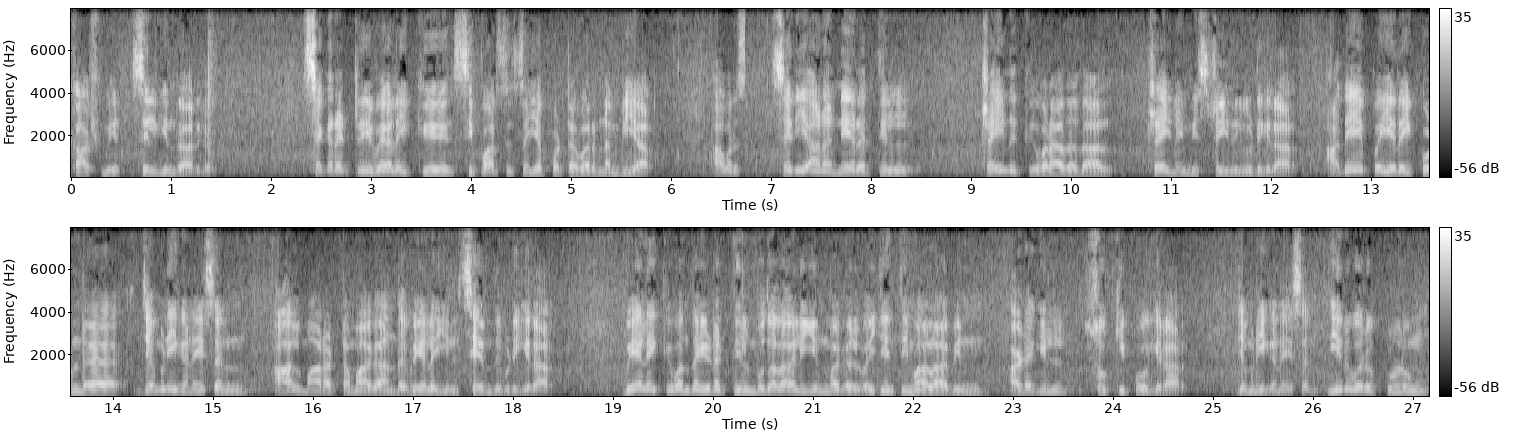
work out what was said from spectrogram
காஷ்மீர் செல்கின்றார்கள். செக்ரட்டரி வேலைக்கு சிபார்சு செய்யப்பட்டவர் நம்பியார். அவர் சரியான நேரத்தில் ட்ரெயினுக்கு வராததால் ட்ரெயினை மிஸ் செய்து விடுகிறார். அதே பெயரை கொண்ட ஜெமினி கணேசன் ஆள் மாறாட்டமாக அந்த வேலையில் சேர்ந்து விடுகிறார். வேலைக்கு வந்த இடத்தில் முதலாளியின் மகள் வைஜந்தி மாலாவின் அழகில் சொக்கி போகிறார் ஜெமினி கணேசன். இருவருக்குள்ளும்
